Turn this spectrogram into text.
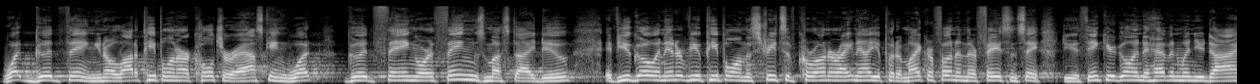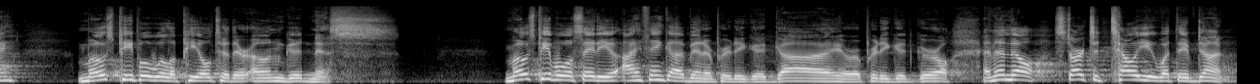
What good thing? You know, a lot of people in our culture are asking, What good thing or things must I do? If you go and interview people on the streets of Corona right now, you put a microphone in their face and say, Do you think you're going to heaven when you die? Most people will appeal to their own goodness. Most people will say to you, I think I've been a pretty good guy or a pretty good girl. And then they'll start to tell you what they've done.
